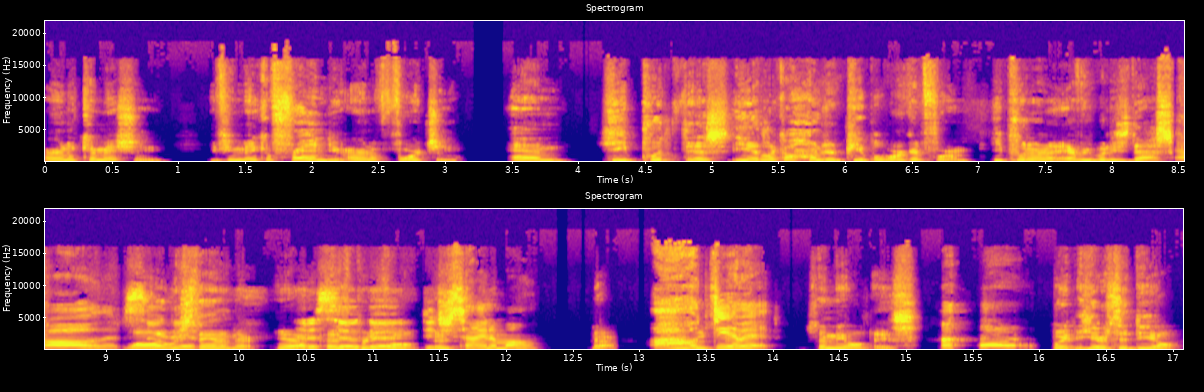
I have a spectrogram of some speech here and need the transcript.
earn a commission. If you make a friend, you earn a fortune. And he put this, he had like a hundred people working for him. He put it on everybody's desk. Oh, that's while so I was good. standing there. Yeah. That is that's so pretty good. cool. Did you sign them all? No. Oh, it was, damn uh, it. It's in the old days. but here's the deal,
